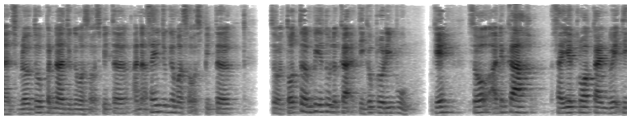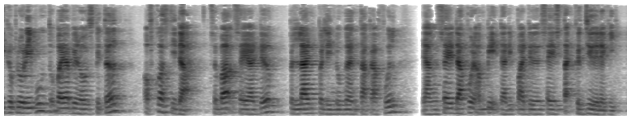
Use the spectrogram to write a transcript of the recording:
dan sebelum tu pernah juga masuk hospital. Anak saya juga masuk hospital. So total bill tu dekat 30 ribu Okay, so adakah saya keluarkan duit RM30,000 untuk bayar bil hospital? Of course tidak. Sebab saya ada pelan perlindungan takaful yang saya dah pun ambil daripada saya start kerja lagi.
